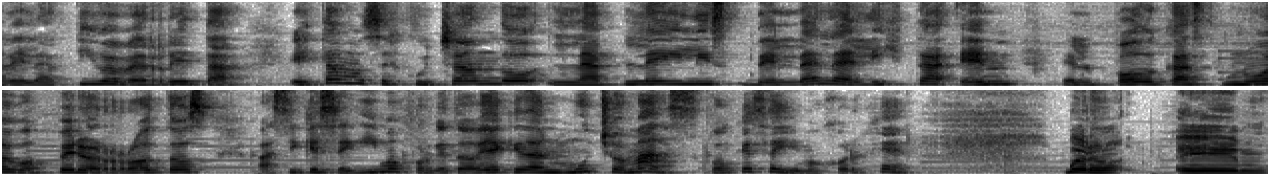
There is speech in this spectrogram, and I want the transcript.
de la piba berreta. Estamos escuchando la playlist de La La Lista en el podcast Nuevos pero Rotos, así que seguimos porque todavía quedan mucho más. ¿Con qué seguimos, Jorge? Bueno, eh,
